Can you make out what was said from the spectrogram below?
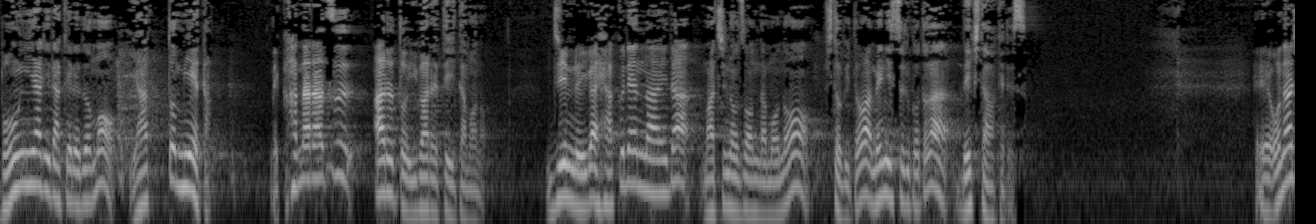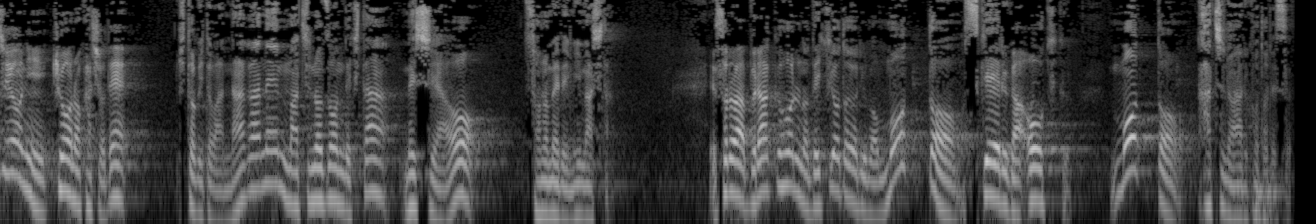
ぼんやりだけれども、やっと見えた。必ずあると言われていたもの。人類が100年の間待ち望んだものを人々は目にすることができたわけです。同じように今日の箇所で人々は長年待ち望んできたメシアをその目で見ました。それはブラックホールの出来事よりももっとスケールが大きく、もっと価値のあることです。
